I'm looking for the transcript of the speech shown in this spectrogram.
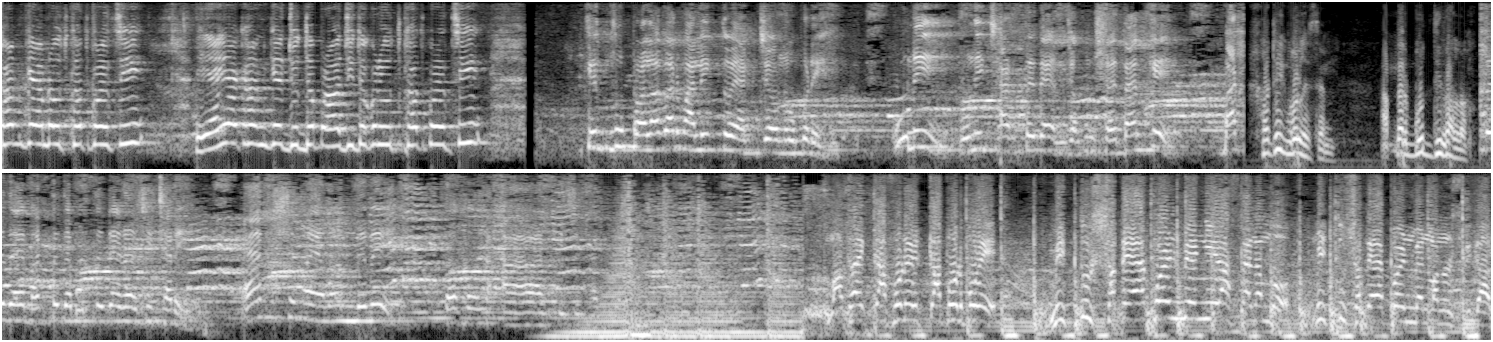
খানকে আমরা উৎখাত করেছি। ইয়াহিয়া খানকে যুদ্ধ পরাজিত করে উৎখাত করেছি। কিন্তু টলাবার মালিক তো একজন উপরে। উনি উনি ছাড়তে দেন যখন শয়তানকে সঠিক বলেছেন। আপনার বুদ্ধি ভালো। দেয় ভাবতে দেয় বাড়তে দেয় রাশি ছাড়ে। এক সময় এমন দেবে তখন আর কিছু। মাথায় কাপড়ের কাপড় পরে মৃত্যুর সাথে অ্যাপয়েন্টমেন্ট নিয়ে রাস্তায় নামবো। মৃত্যুর সাথে অ্যাপয়েন্টমেন্ট মানুষ স্পিকার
